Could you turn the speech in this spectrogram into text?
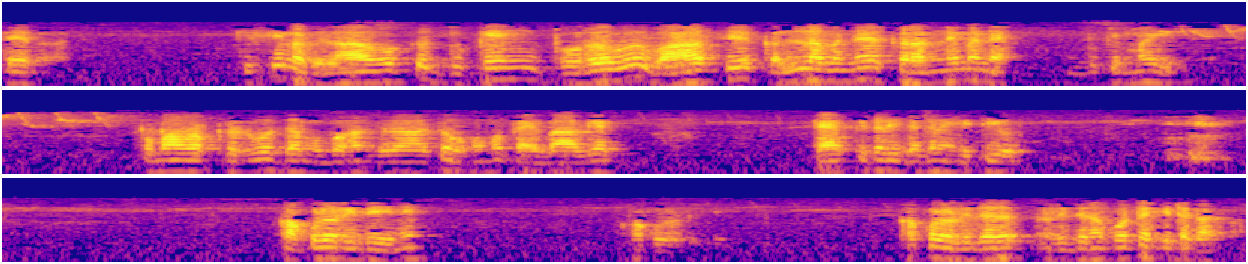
තේරුණාද? කිසිම වෙලාවක දුකෙන් තොරව වාසය කළම නැ කරන්නෙම නැ. දුකෙන්මයි උපමාවක් කරුවොත් දැන් ඔබ වහන්සේලාට ඔහොම පැය භාගයක් කෑක් විතර ඉඳගෙන හිටියොත් කකුල රිදෙන්නේ කකුල කකුල රිදෙනකොට හිට ගන්නවා.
